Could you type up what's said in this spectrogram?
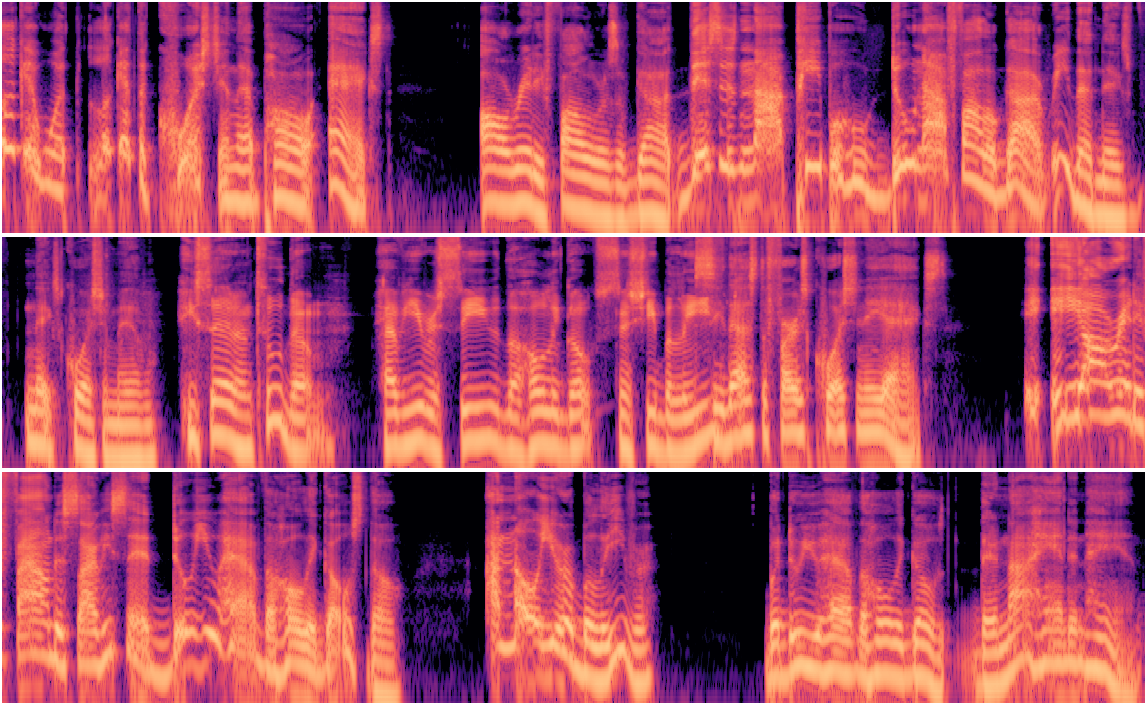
look at what look at the question that paul asked already followers of god this is not people who do not follow god read that next next question melvin he said unto them have you received the Holy Ghost since she believed? See, that's the first question he asked. He already found his disciple. He said, Do you have the Holy Ghost, though? I know you're a believer, but do you have the Holy Ghost? They're not hand in hand.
